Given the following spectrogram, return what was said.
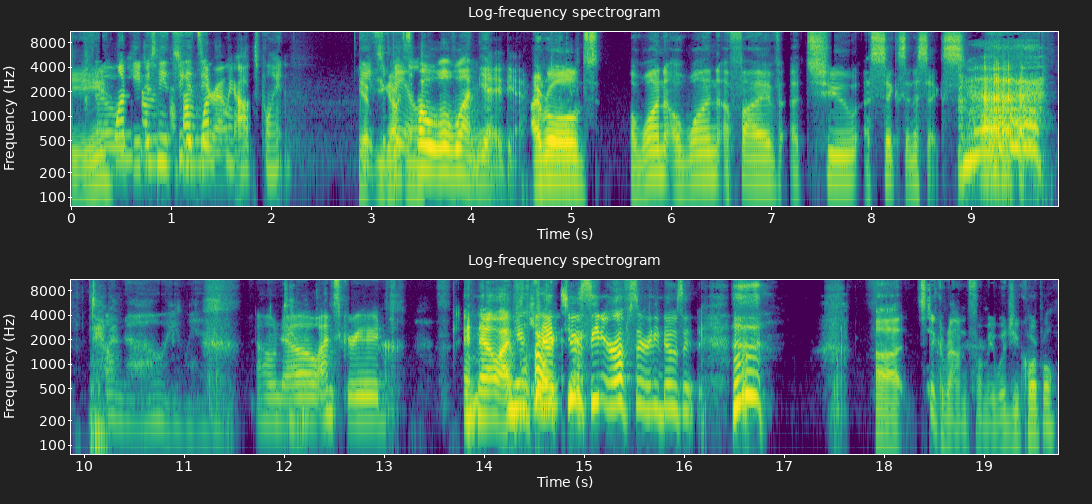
he- So he from- just needs to get one zero. from your ox point. yep, needs you to got. fail. Oh well, one. Yeah, yeah. I rolled a one, a one, a five, a two, a six, and a six. Ugh. Oh no, you win. Oh no, I'm screwed. And now I'm New lying to a character. senior officer, and he knows it. Uh, stick around for me, would you, Corporal?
